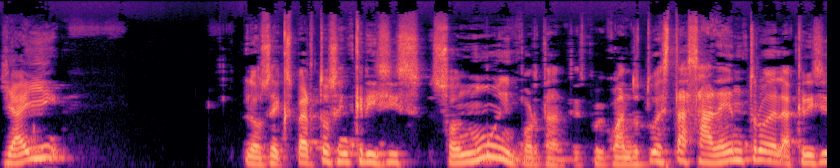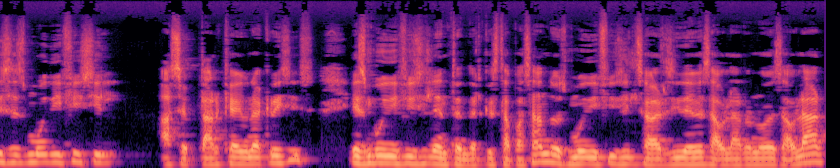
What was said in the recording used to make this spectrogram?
Y ahí los expertos en crisis son muy importantes, porque cuando tú estás adentro de la crisis es muy difícil aceptar que hay una crisis, es muy difícil entender qué está pasando, es muy difícil saber si debes hablar o no debes hablar,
